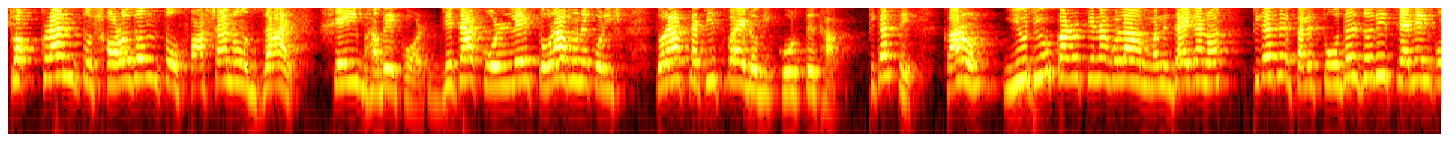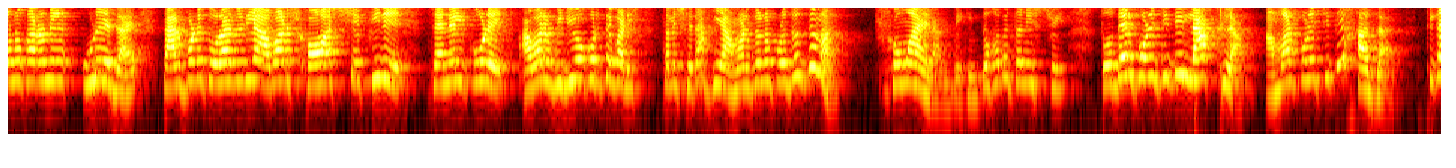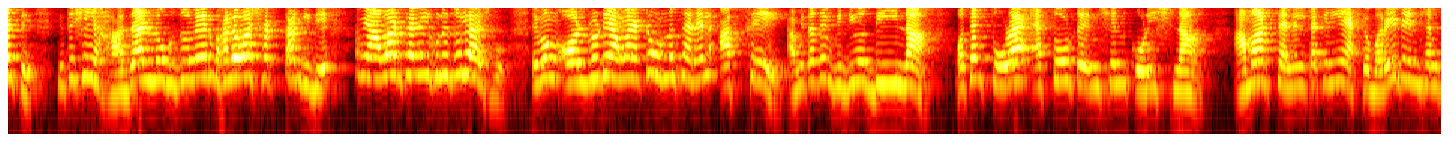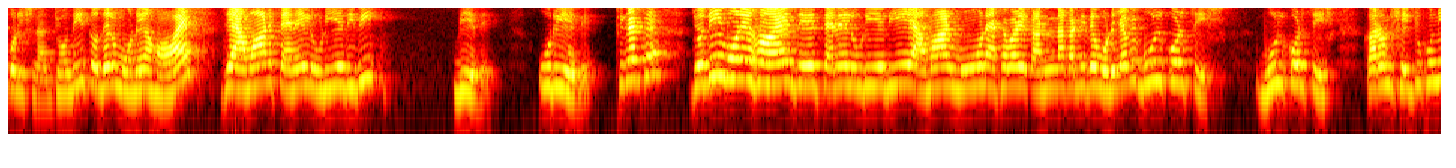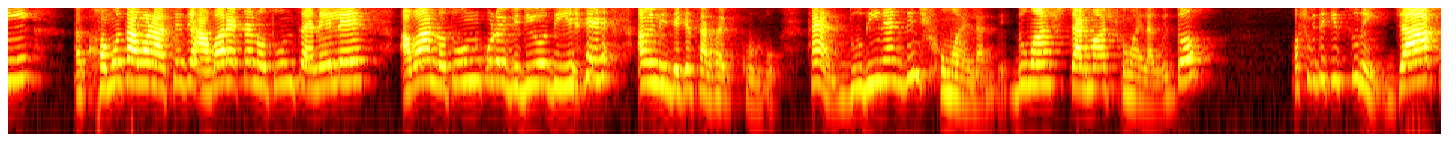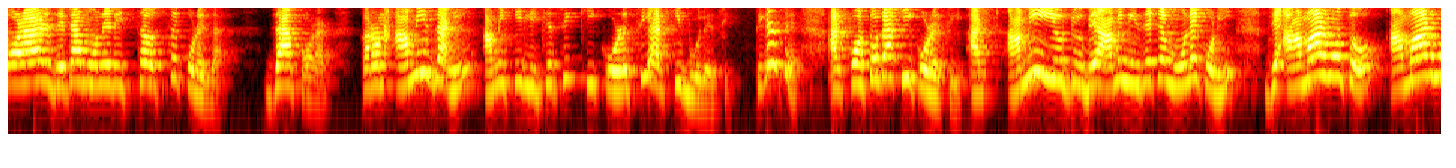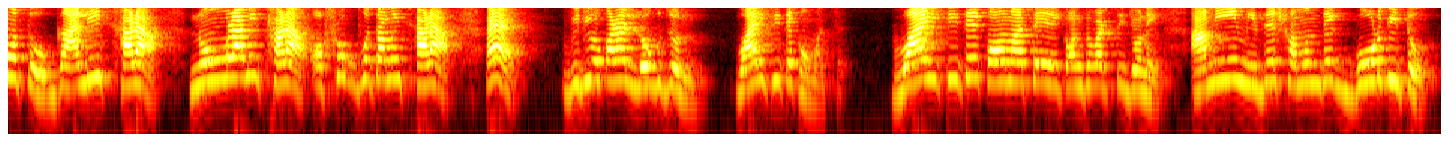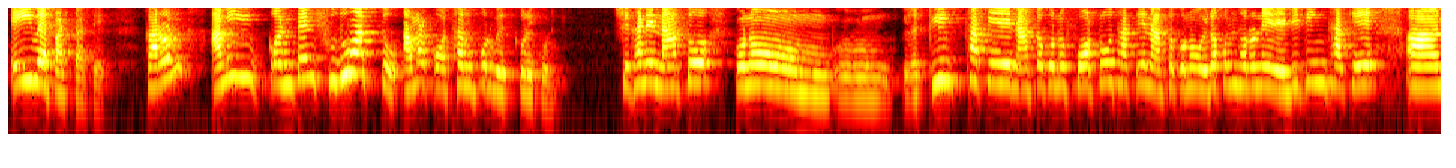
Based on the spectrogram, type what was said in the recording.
চক্রান্ত, ষড়যন্ত্র ফাঁসানো যায়, সেইভাবে কর। যেটা করলে তোরা মনে করিস, তোরা স্যাটিসফাইড হবি, করতে থাক, ঠিক আছে? কারণ ইউটিউব কারোর কেনা গোলা মানে জায়গা নয়, ঠিক আছে? তাহলে তোদের যদি চ্যানেল কোনো কারণে উড়ে যায়, তারপরে তোরা যদি আবার সহাস্যে ফিরে চ্যানেল করে আবার ভিডিও করতে পারিস, তাহলে সেটা কি আমার জন্য প্রযোজ্য নয়? সময় লাগবে, কিন্তু হবে তো নিশ্চয়ই। তোদের পরিচিতি লাখ লাখ, আমার পরিচিতি হাজার। ঠিক আছে? কিন্তু সেই হাজার লোকজনের ভালোবাসার তাগিদে আমি আবার চ্যানেল খুলে চলে আসব। এবং অলরেডি আমার একটা অন্য চ্যানেল আছে। আমি তাদের ভিডিও দিই না। অতএব তোরা এত টেনশন করিস না। আমার চ্যানেলটাকে নিয়ে একেবারেই টেনশন করিস না। যদি তোদের মনে হয় যে আমার চ্যানেল উড়িয়ে দিবি দিয়ে দে। উড়িয়ে দে। ঠিক আছে? যদি মনে হয় যে চ্যানেল উড়িয়ে দিয়ে আমার মন একেবারে কান্নাকাটিতে ভরে যাবে ভুল করছিস। ভুল করছিস। কারণ সেইটুকুনি আহ, ক্ষমতা আমার আছে যে আবার একটা নতুন চ্যানেলে, আবার নতুন করে ভিডিও দিয়ে আমি নিজেকে সারভাইভ করব। হ্যাঁ দুদিন একদিন সময় লাগবে, দু মাস, চার মাস সময় লাগবে। তো অসুবিধা কিচ্ছু নেই, যা করার যেটা মনের ইচ্ছা হচ্ছে করে যা যা করার। কারণ আমি জানি আমি কি লিখেছি, কি করেছি আর কি বলেছি, ঠিক আছে? আর কতটা কি করেছি। আর আমি ইউটিউবে আমি নিজেকে মনে করি যে আমার মতো আমার মতো গালি ছাড়া নোংরামি ছাড়া, অসভ্যতামি ছাড়া হ্যাঁ ভিডিও করার লোকজন ওয়াইটিতে কম আছে। ওয়াইটিতে কম আছে এই কন্ট্রোভার্সি জোনে। আমি নিজের সম্বন্ধে গর্বিত এই ব্যাপারটাতে। কারণ আমি কন্টেন্ট শুধুমাত্র আমার কথার উপর বেশ করে করি। সেখানে না তো কোনো ক্লিপস থাকে, না তো কোনো ফটো থাকে, না তো কোনো ওই রকম ধরনের এডিটিং থাকে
